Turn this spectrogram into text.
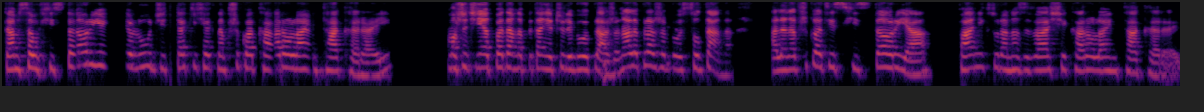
Tam są historie ludzi takich jak na przykład Caroline Thackeray. Może ci nie odpowiadam na pytanie, czyli były plaże, no ale plaże były sultana. Ale na przykład jest historia pani, która nazywała się Caroline Thackeray,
